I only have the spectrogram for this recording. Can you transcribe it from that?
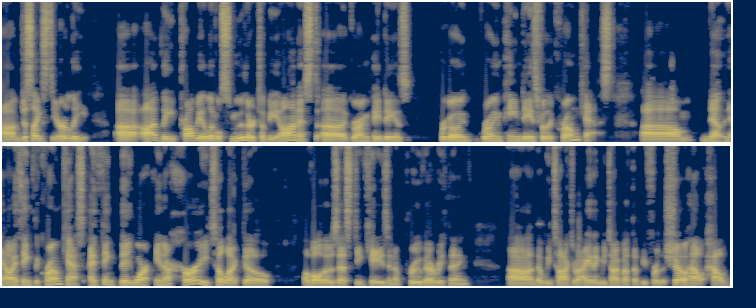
Um, just like it's the early, uh, oddly, probably a little smoother to be honest. Uh, growing pain days for going growing pain days for the Chromecast. Um, now, now I think the Chromecast. I think they weren't in a hurry to let go of all those SDKs and approve everything. Uh, that we talked about. I think we talked about that before the show. How how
